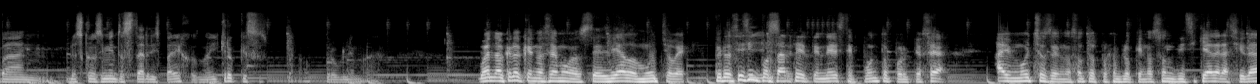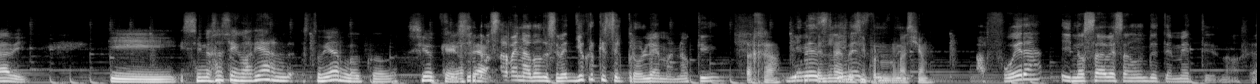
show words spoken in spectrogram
van los conocimientos a estar disparejos, ¿no? Y creo que eso es, bueno, un problema. Bueno, creo que nos hemos desviado mucho, ve. Pero sí es Sí, importante tener este punto porque, o sea, hay muchos de nosotros, por ejemplo, que no son ni siquiera de la ciudad y, y si nos hacen odiar estudiar, loco, sí o qué, Sí, o sea, no saben a dónde se meten. Yo creo que es el problema, ¿no? Que Ajá. Vienes- es la vienes desinformación. afuera y no sabes a dónde te metes, ¿no? O sea,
